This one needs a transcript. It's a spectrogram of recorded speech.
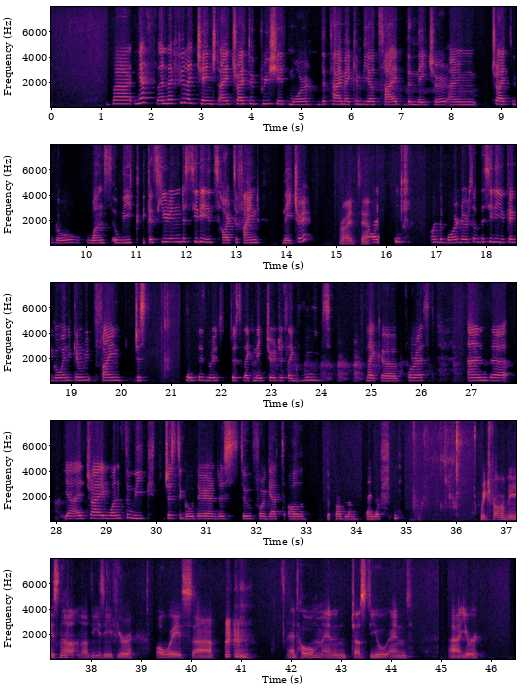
But yes, and I feel I changed. I try to appreciate more the time I can be outside, the nature. I'm try to go once a week because here in the city it's hard to find nature. right yeah But if on the borders of the city you can go and you can re- find just places where it's just like nature, just like roots, like a forest. And uh, yeah, I try once a week just to go there and just to forget all the problem, kind of. which probably is not not easy if you're always uh, at home and just you and uh, your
